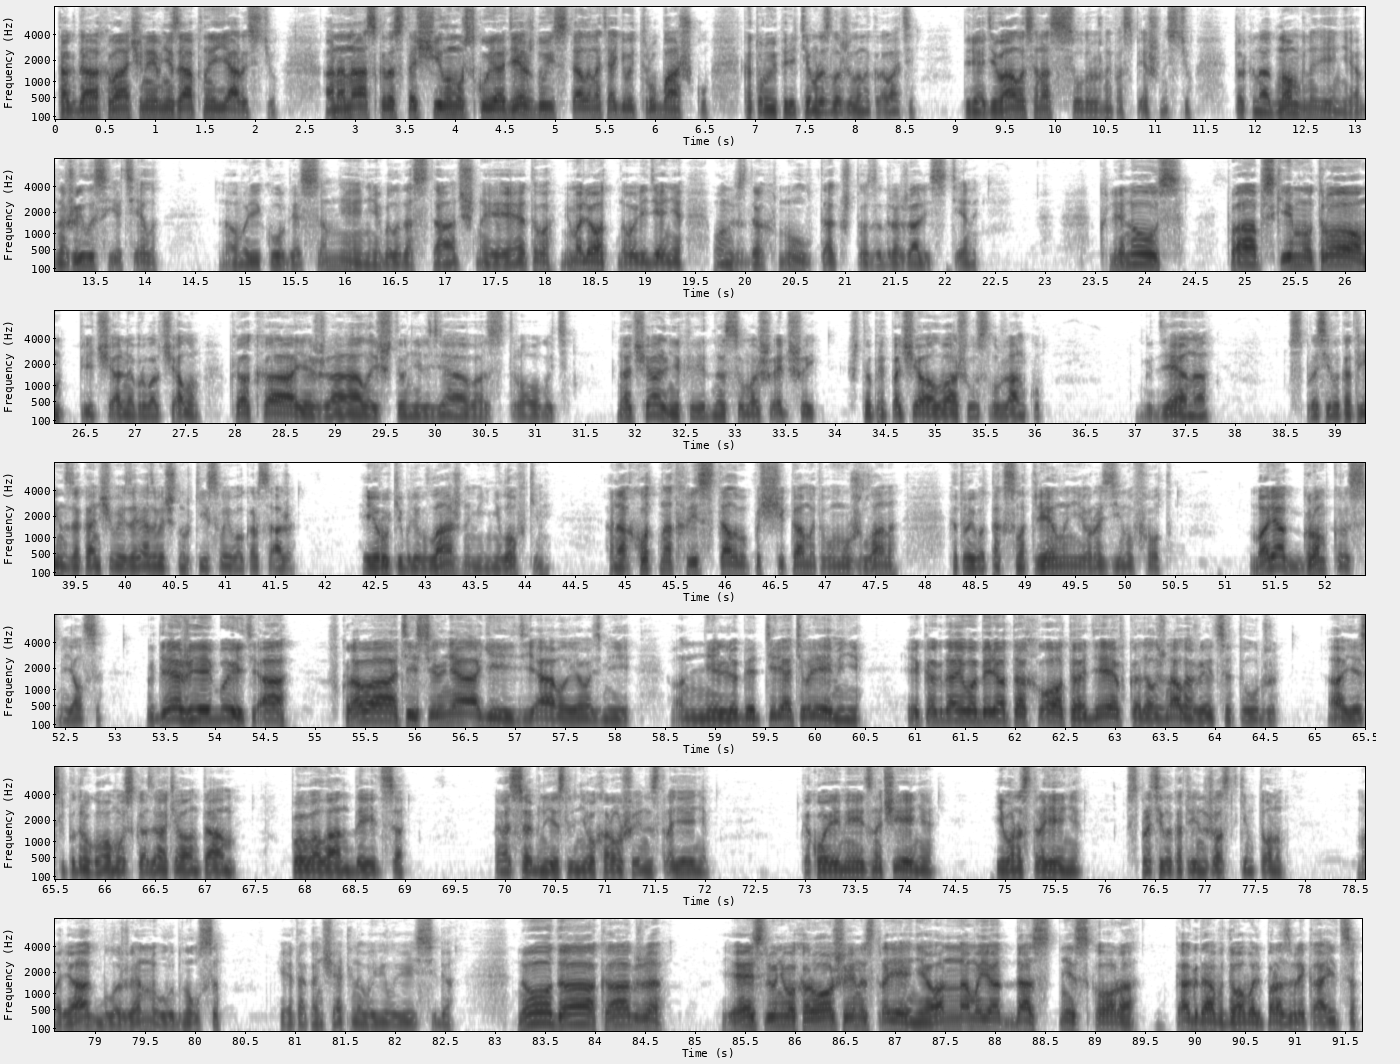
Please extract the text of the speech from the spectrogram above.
Тогда, охваченная внезапной яростью, она наскоро стащила мужскую одежду и стала натягивать рубашку, которую перед тем разложила на кровати. Переодевалась она с судорожной поспешностью. Только на одно мгновение обнажилось ее тело. Но моряку, без сомнения, было достаточно и этого мимолетного видения. Он вздохнул так, что задрожали стены. — Клянусь папским нутром! — печально проворчал он. — Какая жалость, что нельзя вас трогать! Начальник, видно, сумасшедший, что предпочел вашу служанку. — Где она? — спросила Катрин, заканчивая завязывать шнурки своего корсажа. Ее руки были влажными и неловкими. Она охотно отхлестала бы по щекам этого мужлана, который вот так смотрел на нее, разинув рот. Моряк громко рассмеялся. — Где же ей быть, а? В кровати, сильняги, дьявол я возьми. Он не любит терять времени. И когда его берет охота, девка должна ложиться тут же. А если по-другому сказать, он там поваландается. Особенно, если у него хорошее настроение. Какое имеет значение? — его настроение? — спросила Катрин жестким тоном. Моряк блаженно улыбнулся, и это окончательно вывело ее из себя. — Ну да, как же! Если у него хорошее настроение, он нам ее отдаст не скоро, когда вдоволь поразвлекается.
